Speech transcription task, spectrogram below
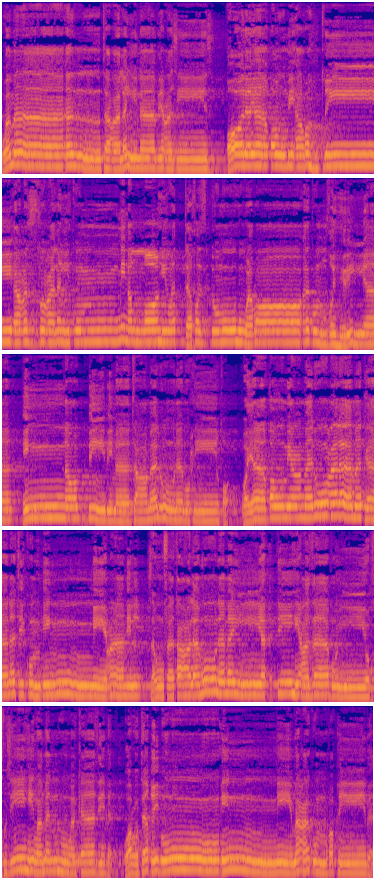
وما أنت علينا بعزيز. قال يا قوم أرهطي أعز عليكم من الله واتخذتموه وراءكم ظهريا. إن ربي بما تعملون محيط. ويا قوم اعملوا على مكانتكم إني عامل. سوف تعلمون من يأتيه عذاب يخزيه ومن هو كاذب. وارتقبوا إني معكم رقيب.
